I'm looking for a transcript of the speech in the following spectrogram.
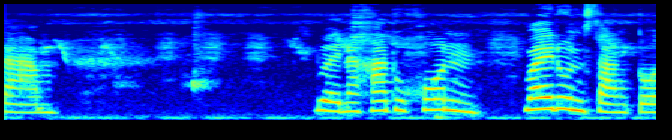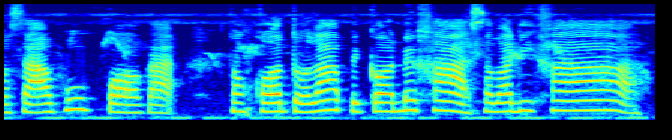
ตาม ด้วยนะคะทุกคน วัยรุ่นสั่งตัวสาวผู้ปอกอะต้องขอตัวลาไปก่อนด้วยค่ะ สวัสดีค่ะ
